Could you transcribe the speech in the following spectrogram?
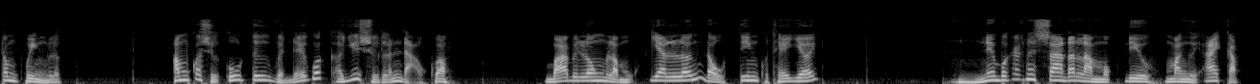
trong quyền lực. Ông có sự ưu tư về đế quốc ở dưới sự lãnh đạo của ông. Babylon là một quốc gia lớn đầu tiên của thế giới. Nebuchadnezzar đã làm một điều mà người Ai Cập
